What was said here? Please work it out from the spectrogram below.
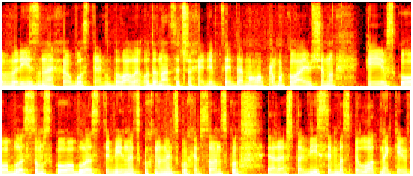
в різних областях збивали 11 шахедів. Це йде мова про Миколаївщину. Київську область, Сумську область, Вінницьку, Хмельницьку, Херсонську. Е, Решта вісім безпілотників,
